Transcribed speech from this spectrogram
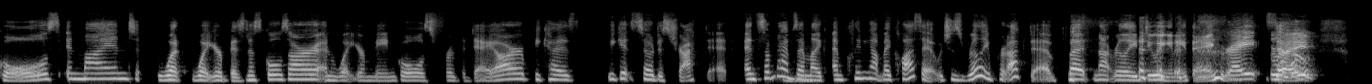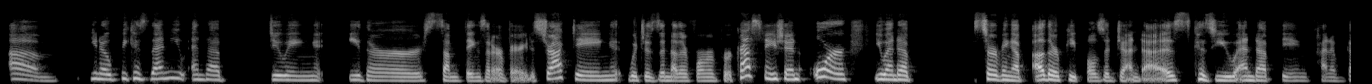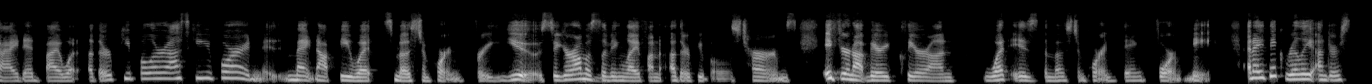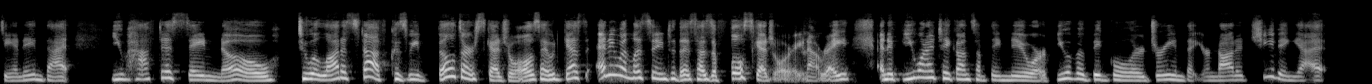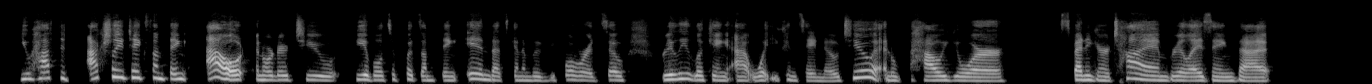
goals in mind what what your business goals are and what your main goals for the day are because we get so distracted. And sometimes mm-hmm. I'm like, I'm cleaning out my closet, which is really productive, but not really doing anything, right? So, right. Um, you know, because then you end up doing either some things that are very distracting, which is another form of procrastination, or you end up serving up other people's agendas because you end up being kind of guided by what other people are asking you for and it might not be what's most important for you so you're almost mm-hmm. living life on other people's terms if you're not very clear on what is the most important thing for me and i think really understanding that you have to say no to a lot of stuff because we've built our schedules. I would guess anyone listening to this has a full schedule right now, right? And if you want to take on something new or if you have a big goal or dream that you're not achieving yet, you have to actually take something out in order to be able to put something in that's going to move you forward. So, really looking at what you can say no to and how you're spending your time, realizing that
